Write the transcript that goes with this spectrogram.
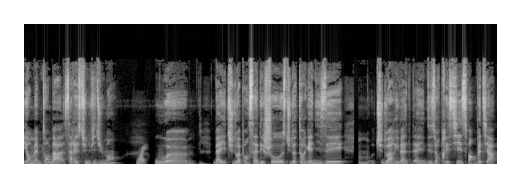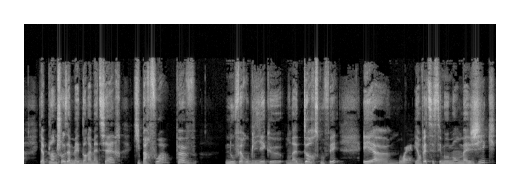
Et en même temps, bah, ça reste une vie d'humain Ouais. où euh, bah, tu dois penser à des choses, tu dois t'organiser, tu dois arriver à, à des heures précises. Enfin, en fait, il y a, y a plein de choses à mettre dans la matière qui parfois peuvent nous faire oublier que on adore ce qu'on fait. Et, euh, Ouais. et en fait, c'est ces moments magiques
